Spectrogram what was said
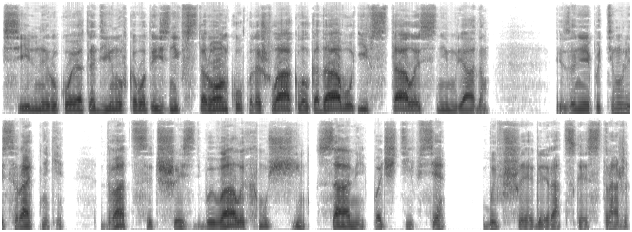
сильной рукой отодвинув кого-то из них в сторонку, подошла к волкодаву и встала с ним рядом. И за ней подтянулись ратники. Двадцать шесть бывалых мужчин, сами почти все, бывшая галератская стража.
